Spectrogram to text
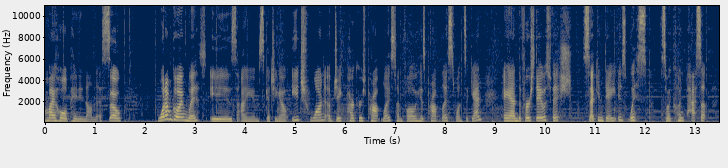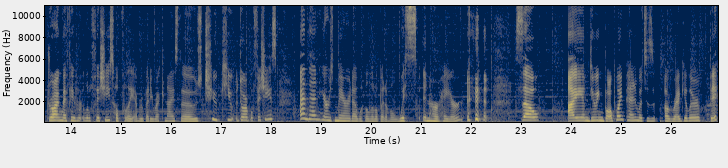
my whole opinion on this. So, what I'm going with is I am sketching out each one of Jake Parker's prompt list. I'm following his prompt list once again. And the first day was fish. Second day is wisp. So I couldn't pass up drawing my favorite little fishies. Hopefully everybody recognized those two cute, adorable fishies. And then here's Merida with a little bit of a wisp in her hair. so I am doing ballpoint pen, which is a regular Bic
